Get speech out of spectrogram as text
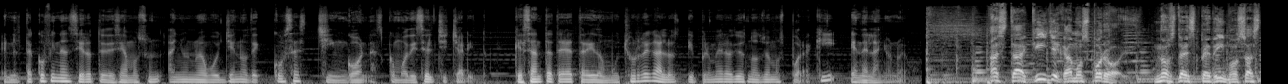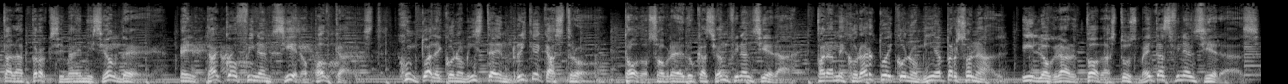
En el taco financiero te deseamos un año nuevo lleno de cosas chingonas, como dice el chicharito. Que Santa te haya traído muchos regalos y primero Dios nos vemos por aquí en el año nuevo. Hasta aquí llegamos por hoy. Nos despedimos hasta la próxima emisión de El Taco Financiero Podcast, junto al economista Enrique Castro. Todo sobre educación financiera para mejorar tu economía personal y lograr todas tus metas financieras.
